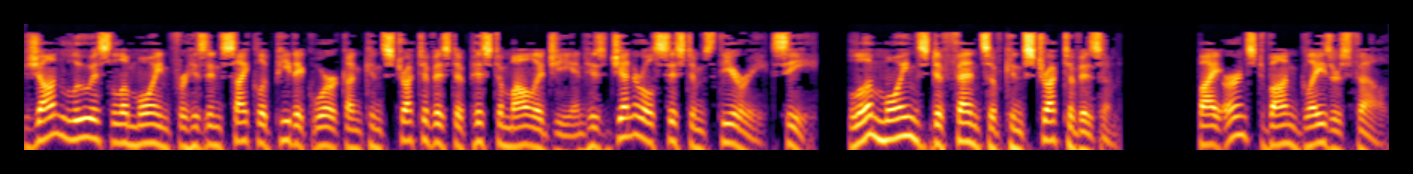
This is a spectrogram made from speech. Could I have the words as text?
Jean-Louis Le Moigne for his encyclopedic work on constructivist epistemology and his general systems theory see Le Moigne's Defense of Constructivism, by Ernst von Glasersfeld.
